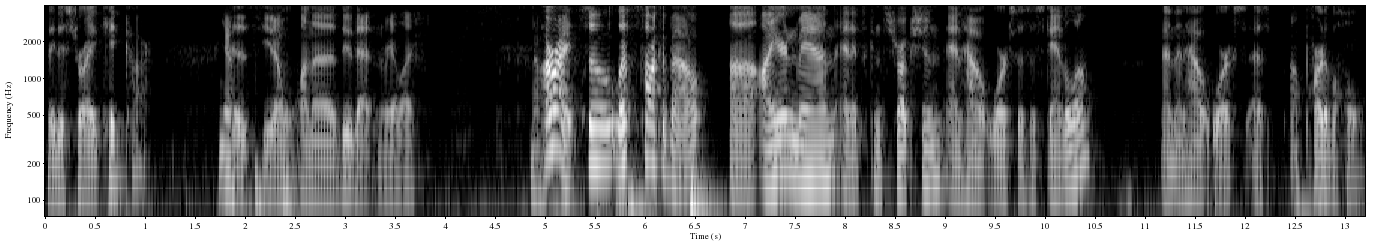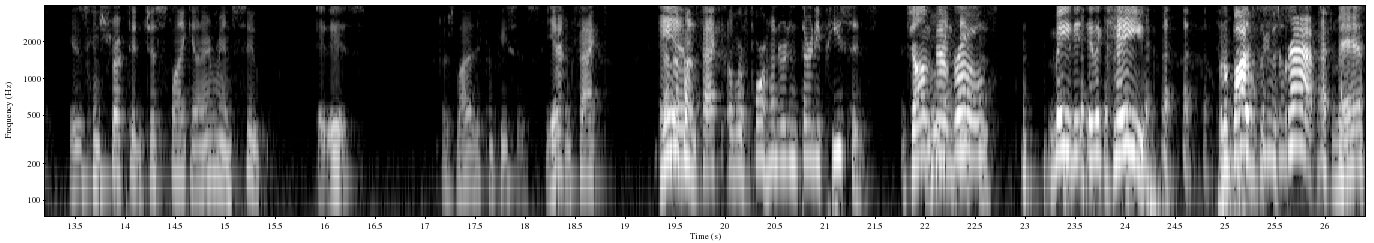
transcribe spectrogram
They destroy a kit car because you don't want to do that in real life. No. All right, so let's talk about uh, Iron Man and its construction and how it works as a standalone, and then how it works as a part of a whole. it is constructed just like an Iron Man suit. It is. There's a lot of different pieces. Yeah. In fact, another And- fun fact: over 430 pieces. John Moving Favreau pieces. made it in a cave with a box of scraps, man.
